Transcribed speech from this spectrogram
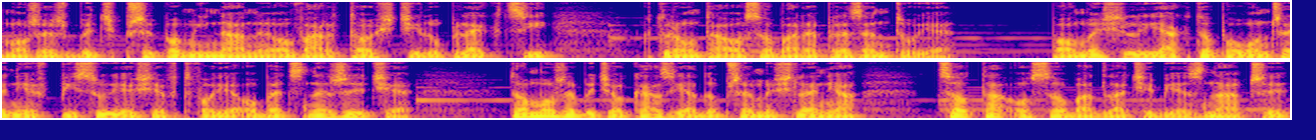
Możesz być przypominany o wartości lub lekcji, którą ta osoba reprezentuje. Pomyśl, jak to połączenie wpisuje się w Twoje obecne życie. To może być okazja do przemyślenia, co ta osoba dla Ciebie znaczy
